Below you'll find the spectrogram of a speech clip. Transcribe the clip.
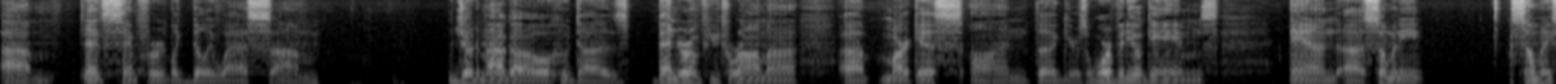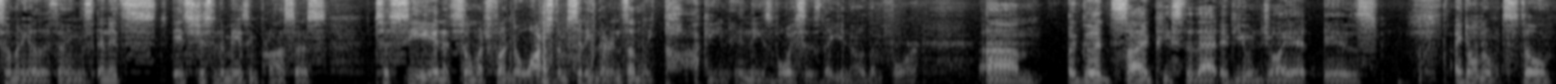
Um, and it's the same for like Billy West, um, Joe DiMaggio, who does Bender on Futurama, uh, Marcus on the Gears of War video games, and uh, so many, so many, so many other things. And it's it's just an amazing process to see, and it's so much fun to watch them sitting there and suddenly talking in these voices that you know them for. Um, a good side piece to that, if you enjoy it, is I don't know if it's still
